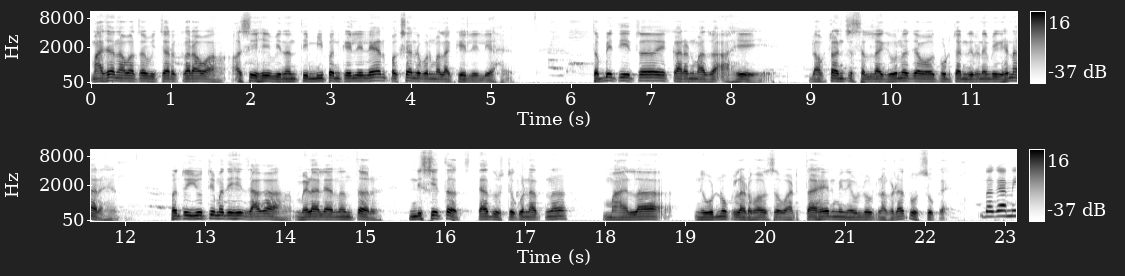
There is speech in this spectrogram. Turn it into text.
माझ्या नावाचा विचार करावा अशी ही विनंती मी पण केलेली आहे आणि पक्षाने पण मला केलेली आहे. तब्येतीचं एक कारण माझं आहे. डॉक्टरांचा सल्ला घेऊनच याबाबत पुढचा निर्णय मी घेणार आहे. परंतु युतीमध्ये ही जागा मिळाल्यानंतर निश्चितच त्या दृष्टिकोनातनं मला निवडणूक लढवावंसं वाटतं आहे आणि मी निवडणूक लढण्यात उत्सुक आहे. बघा मी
